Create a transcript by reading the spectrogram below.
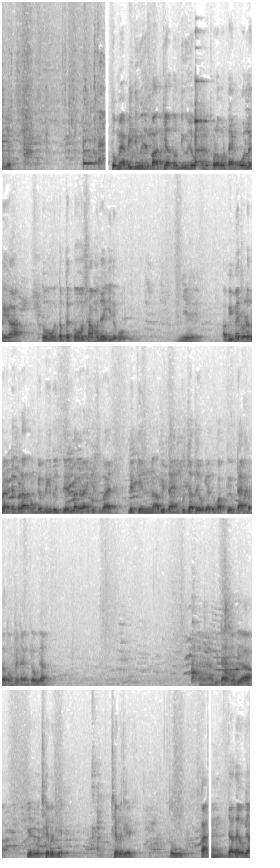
रही। तो मैं अभी दिग्विजय से बात किया तो दिग्विजय को आने में थोड़ा बहुत टाइम और लगेगा। तो तब तक तो शाम हो जाएगी, देखो। ये, अभी मैं थोड़ा ब्राइटनेस बढ़ा रखा हूँ कैमरे की तो इसलिए लग रहा है कि सुबह है। लेकिन अभी टाइम कुछ ज़्यादा ही हो गया, देखो आपके टाइम बताता हूँ मैं टाइम क्या हो गया। अभी टाइम हो गया। ये देखो छः बज गए। छः बज गए। तो टाइम ज़्यादा हो गया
